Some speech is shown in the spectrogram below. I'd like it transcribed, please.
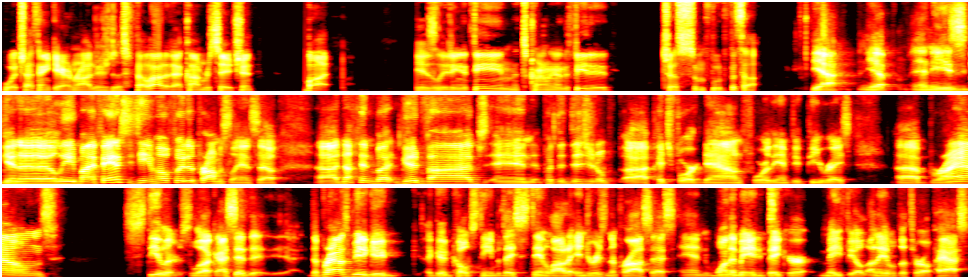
which I think Aaron Rodgers just fell out of that conversation. But he is leading a team that's currently undefeated. Just some food for thought. Yeah, yep. And he's to lead my fantasy team, hopefully, to the promised land. So, uh, nothing but good vibes and put the digital uh, pitchfork down for the MVP race. Uh, Browns, Steelers. Look, I said the Browns beat a good a good Colts team, but they sustained a lot of injuries in the process, and one that made Baker Mayfield unable to throw a pass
